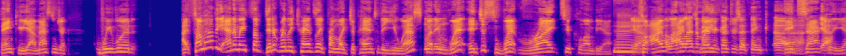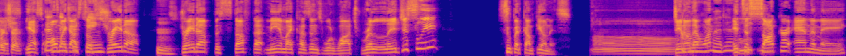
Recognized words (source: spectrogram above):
thank you. Yeah, Mazinger. We would I, somehow the anime stuff didn't really translate from like Japan to the US, but Mm-mm. it went, it just went right to Colombia. Mm. Yeah. So I, a lot I of Latin American raised- countries, I think. Uh, exactly. Yeah, yes. for sure. Yes. That's oh my god. So straight up, Hmm. straight up, the stuff that me and my cousins would watch religiously, Supercampeones. Oh. Do you know don't that one? what that is. It's a soccer anime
